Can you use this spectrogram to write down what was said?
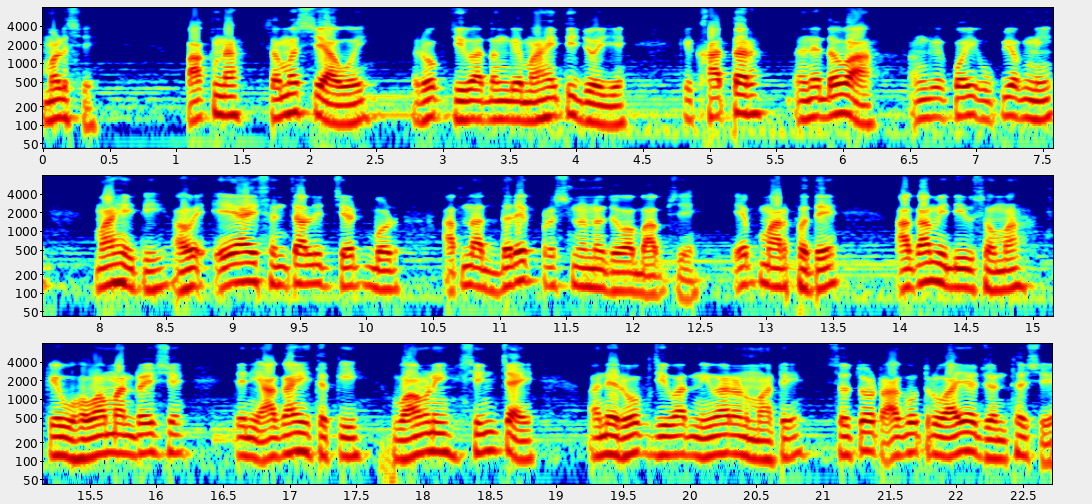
મળશે. પાકના સમસ્યા હોય, રોગ જીવાત અંગે માહિતી જોઈએ કે ખાતર અને દવા અંગે કોઈ ઉપયોગની માહિતી, હવે એઆઈ સંચાલિત ચેટબોર્ડ આપના દરેક પ્રશ્નનો જવાબ આપશે. એપ મારફતે આગામી દિવસોમાં કેવું હવામાન રહેશે, તેની આગાહી થકી વાવણી, સિંચાઈ અને રોગ જીવાત નિવારણ માટે સચોટ આગોતરું આયોજન થશે.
